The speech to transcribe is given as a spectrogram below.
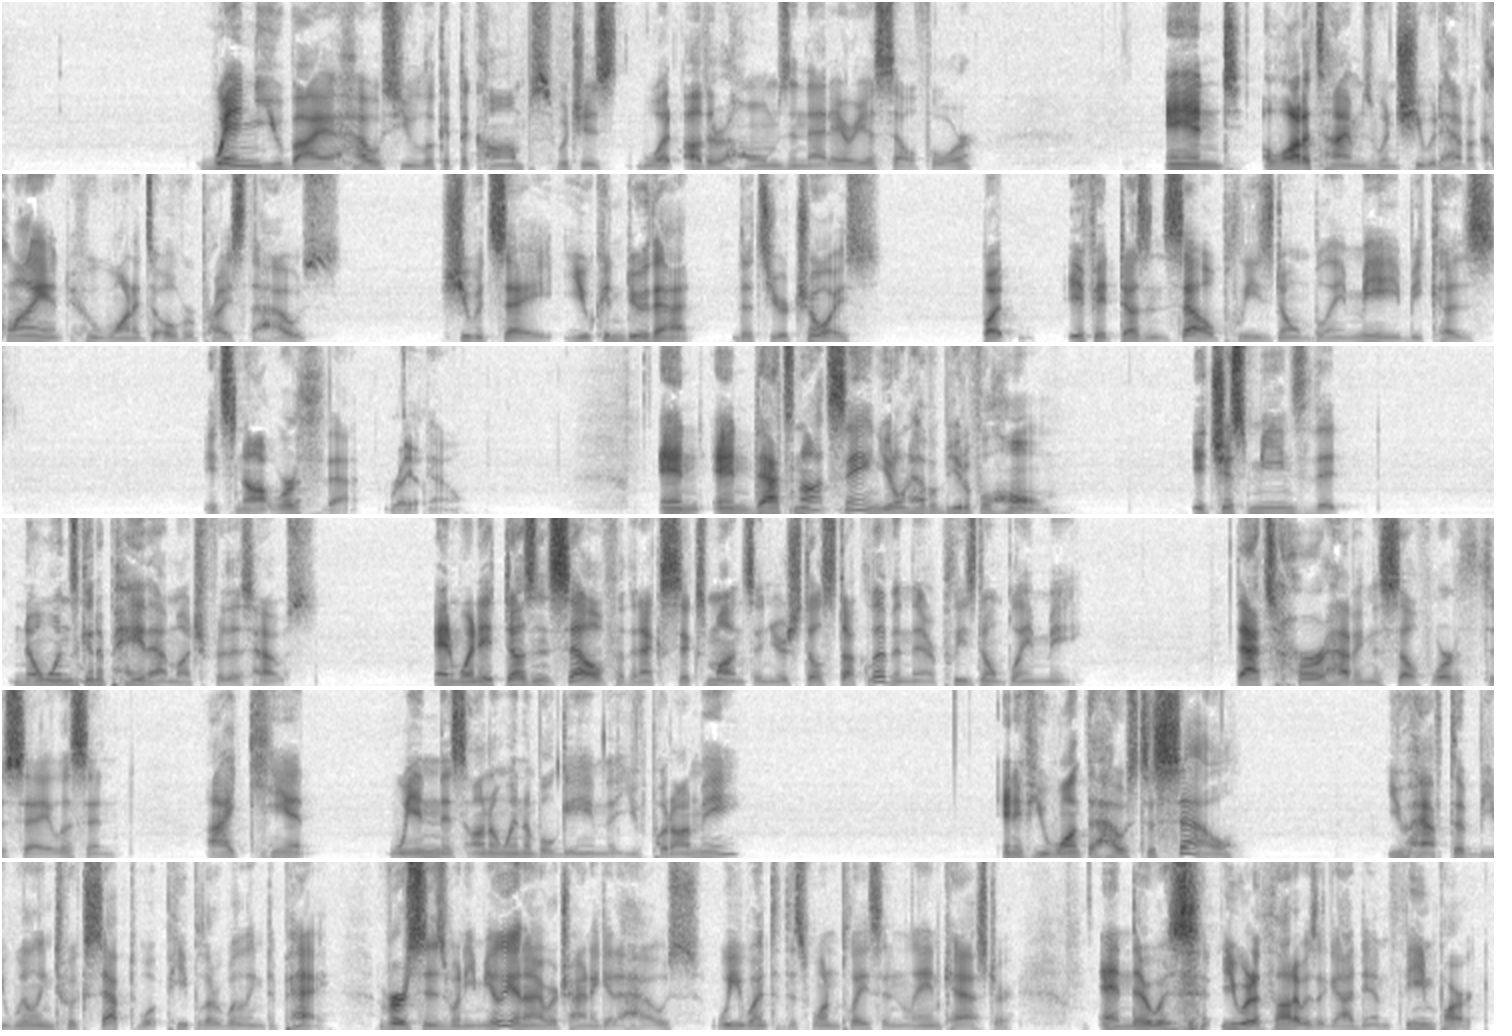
when you buy a house, you look at the comps, which is what other homes in that area sell for. And a lot of times when she would have a client who wanted to overprice the house, she would say, You can do that. That's your choice. But if it doesn't sell, please don't blame me because it's not worth that right now. And and that's not saying you don't have a beautiful home. It just means that no one's going to pay that much for this house. And when it doesn't sell for the next 6 months and you're still stuck living there, please don't blame me. That's her having the self-worth to say, "Listen, I can't win this unwinnable game that you've put on me. And if you want the house to sell, you have to be willing to accept what people are willing to pay. Versus when Emilia and I were trying to get a house, we went to this one place in Lancaster, and there was you would have thought it was a goddamn theme park.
